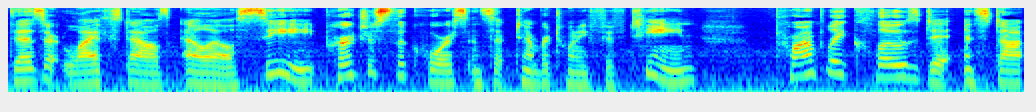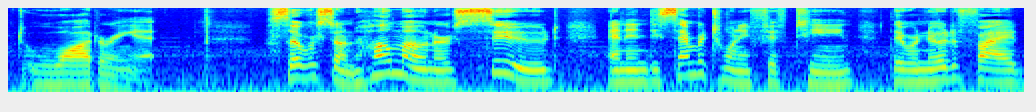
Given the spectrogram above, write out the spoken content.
Desert Lifestyles LLC purchased the course in September 2015, promptly closed it, and stopped watering it. Silverstone homeowners sued, and in December 2015, they were notified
